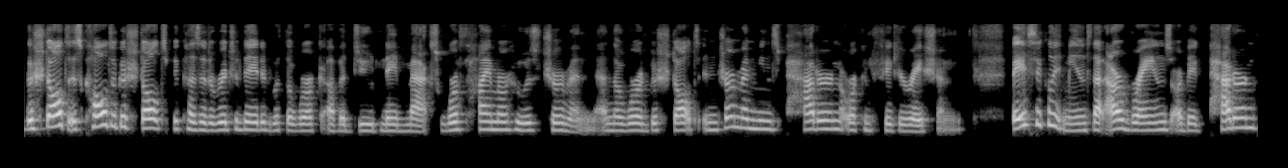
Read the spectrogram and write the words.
Gestalt is called a Gestalt because it originated with the work of a dude named Max Wertheimer, who is German, and the word Gestalt in German means pattern or configuration. Basically, it means that our brains are big pattern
